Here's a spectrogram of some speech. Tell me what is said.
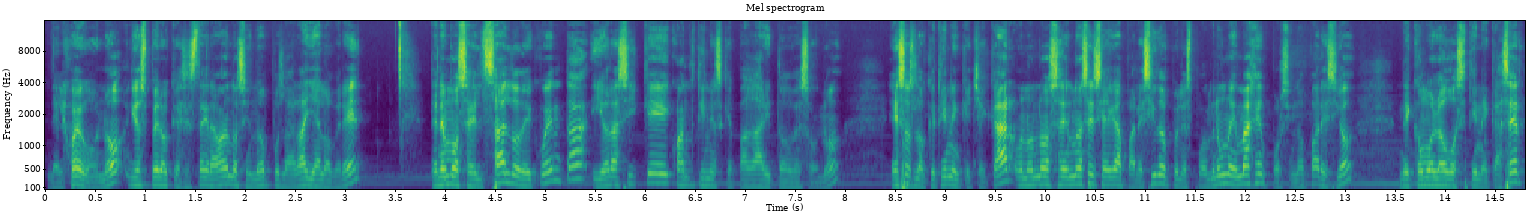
del juego, ¿no? Yo espero que se esté grabando, si no, pues la verdad ya lo veré. Tenemos el saldo de cuenta y ahora sí que cuánto tienes que pagar y todo eso, ¿no? Eso es lo que tienen que checar. Bueno, no sé, no sé si haya aparecido, pero les pondré una imagen por si no apareció de cómo luego se tiene que hacer.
